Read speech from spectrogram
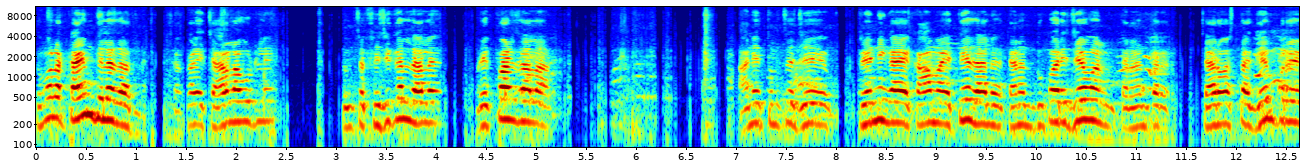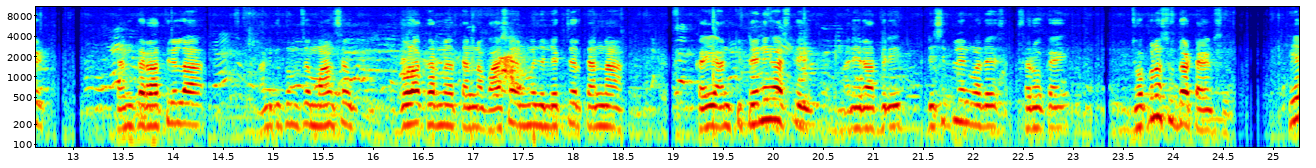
तुम्हाला टाईम दिला जात नाही. सकाळी चारला उठले तुमचं फिजिकल झालं ब्रेकफास्ट झाला आणि तुमचं जे ट्रेनिंग आहे काम आहे ते झालं त्यानंतर दुपारी जेवण त्यानंतर चार वाजता गेम परेड त्यानंतर रात्रीला आणखी तुमचं माणसं गोळा करणं त्यांना भाषण म्हणजे लेक्चर त्यांना काही आणखी ट्रेनिंग असते आणि रात्री डिसिप्लिनमध्ये सर्व काही झोपणंसुद्धा टाईम हे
